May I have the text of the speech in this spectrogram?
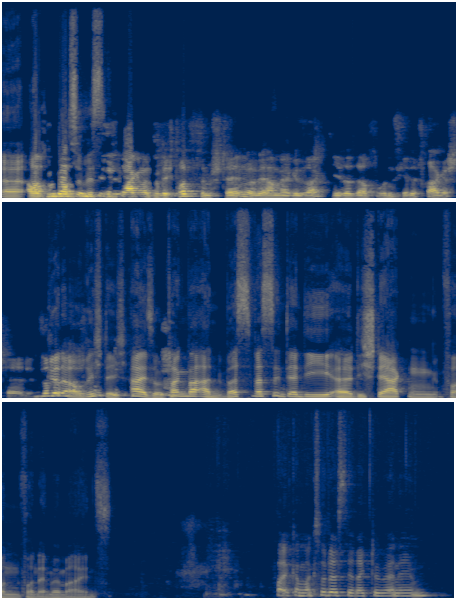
Äh, Aber du darfst uns diese Frage natürlich trotzdem stellen, weil wir haben ja gesagt, jeder darf uns jede Frage stellen. Insofern genau, richtig. Also, fangen wir an. Was, was sind denn die, äh, die Stärken von, von MM1? Volker, magst du das direkt übernehmen?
